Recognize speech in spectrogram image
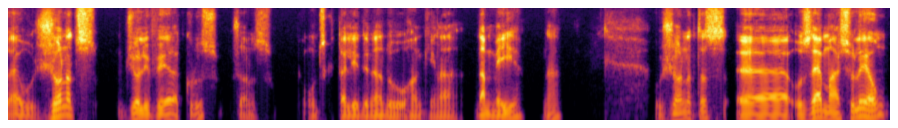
é o Jonas de Oliveira Cruz, Jonas, um dos que está liderando o ranking lá da meia, né? O Jonatas, uh, o Zé Márcio Leão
